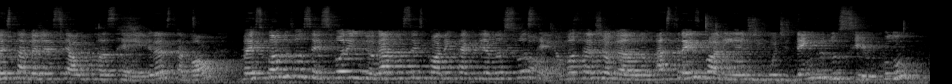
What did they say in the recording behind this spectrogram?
vou estabelecer algumas regras, tá bom? Mas quando vocês forem jogar, vocês podem estar criando as suas regras. Eu vou estar jogando as três bolinhas de gude dentro do círculo.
